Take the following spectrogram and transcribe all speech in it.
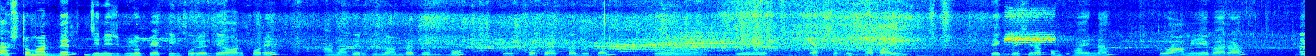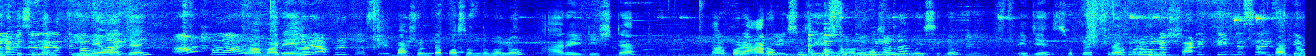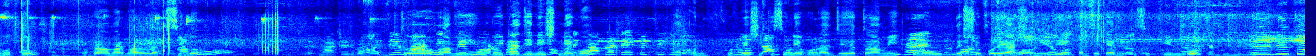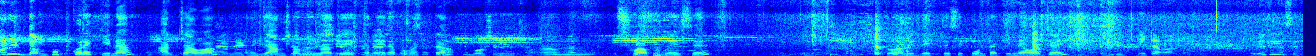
কাস্টমারদের জিনিসগুলো প্যাকিং করে দেওয়ার পরে আমাদেরগুলো আমরা দেখব। তো ছোটো একটা দোকান তো যে একসাথে সবাই দেখবে সেরকম হয় না। তো আমি এবার দেখতেছিলাম কি নেওয়া যায়। তো আমার এই বাসনটা পছন্দ হলো আর এই ডিশটা। তারপরে আরও কিছু জিনিস আমার পছন্দ হয়েছিল। এই যে ছোট একটা বাটির বাটি মতো। ওটা আমার ভালো লাগছিল। তো আমি দুইটা জিনিস নেব। টাইপের যেগুলো এখন খুব বেশি কিছু নেব না। যেহেতু আমি কোনো উদ্দেশ্য করে আসিনি যে এখান থেকে আমি কিছু কিনবো। এটা তো অনেক দাম। হুট করে কিনা আর যাওয়া আমি জানতামই না যে এখানে এরকম একটা শখ হয়েছে। তো আমি দেখতেছি কোনটা কি নেওয়া যায়। এটা ভালো। ঠিক আছে?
